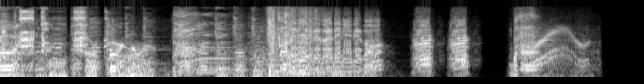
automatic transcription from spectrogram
first trigger.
